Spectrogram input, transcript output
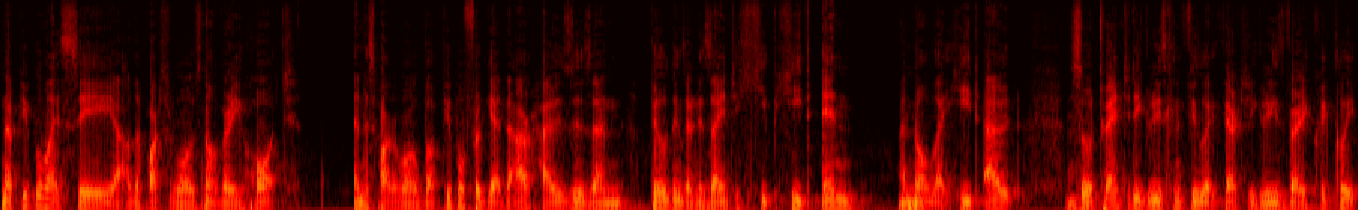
Now people might say at other parts of the world it's not very hot in this part of the world, but people forget that our houses and buildings are designed to keep heat in and mm not let heat out. Mm-hmm. So 20 degrees can feel like 30 degrees very quickly.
